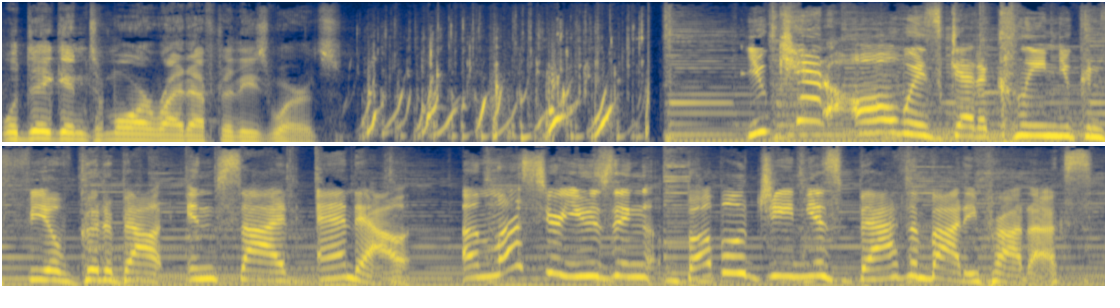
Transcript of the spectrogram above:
we'll dig into more right after these words. You can't always get a clean you can feel good about inside and out unless you're using Bubble Genius bath and body products.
